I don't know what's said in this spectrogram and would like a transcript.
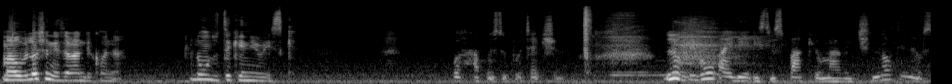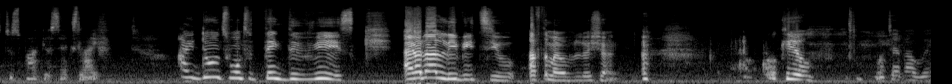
my ovulation is around the corner. I don't want to take any risk. What happens to protection? Look, the whole idea is to spark your marriage, nothing else. To spark your sex life. I don't want to take the risk. I rather leave it till after my ovulation. Okay, oh, whatever way.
